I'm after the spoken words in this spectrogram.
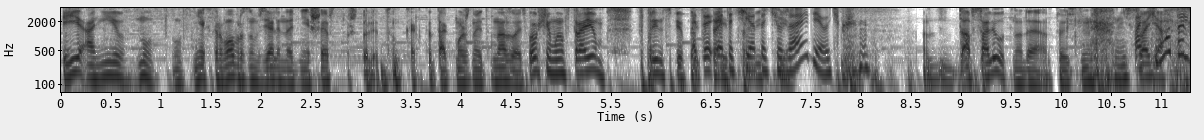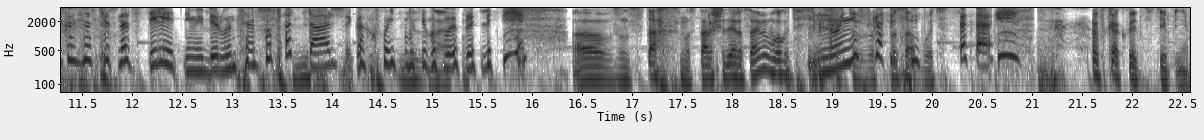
И они, ну, в некоторым образом взяли над ней шефство, что ли. Ну, Как-то так можно это назвать. В общем, им втроем, в принципе, Это, это чья-то чужая девочка? Абсолютно, да. То есть не своя. Почему только над 15-летними берут? Постарше какой-нибудь выбрали. А, ну, старшие, наверное, сами могут о себе Ну, позаботиться. В какой-то степени.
